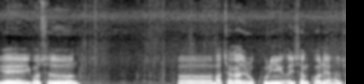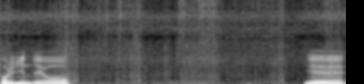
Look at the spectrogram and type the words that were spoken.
예, 이곳은 어, 마찬가지로 군이 의성권의 한 소리지인데요. 예,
